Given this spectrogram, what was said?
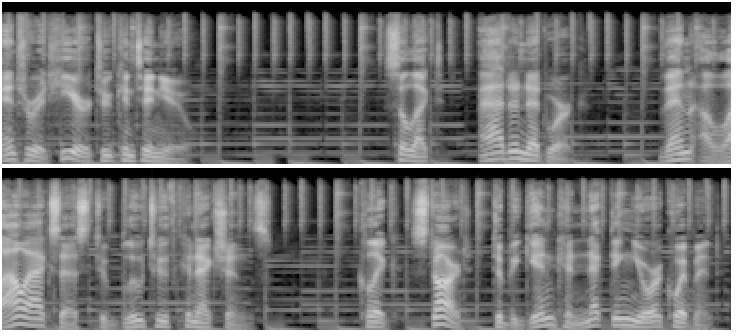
Enter it here to continue. Select Add a network, then allow access to Bluetooth connections. Click Start to begin connecting your equipment.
